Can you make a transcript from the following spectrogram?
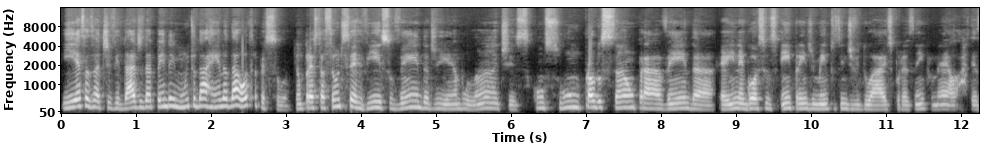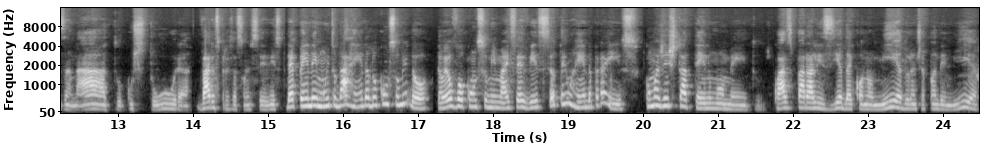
e essas atividades dependem muito da renda da outra pessoa. Então, prestação de serviço, venda de ambulantes, consumo, produção para venda, é, em negócios, em empreendimentos individuais, por exemplo, né, artesanato, costura, várias prestações de serviço, dependem muito da renda do consumidor. Então, eu vou consumir mais serviços se eu tenho renda para isso. Como a gente está tendo um momento de quase paralisia da economia durante a pandemia,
